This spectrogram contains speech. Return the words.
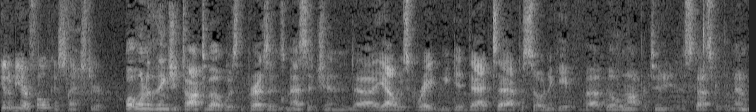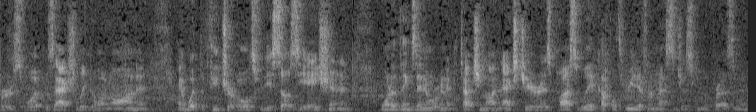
going to be our focus next year? Well, one of the things you talked about was the president's message, and uh, yeah, it was great. We did that uh, episode, and it gave uh, Bill an opportunity to discuss with the members what was actually going on and, and what the future holds for the association. And one of the things I know we're going to be touching on next year is possibly a couple, three different messages from the president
